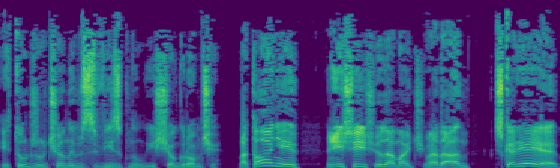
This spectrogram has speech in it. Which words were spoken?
И тут же ученый взвизгнул еще громче. «Матони, неси сюда мой чемодан! Скорее!»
